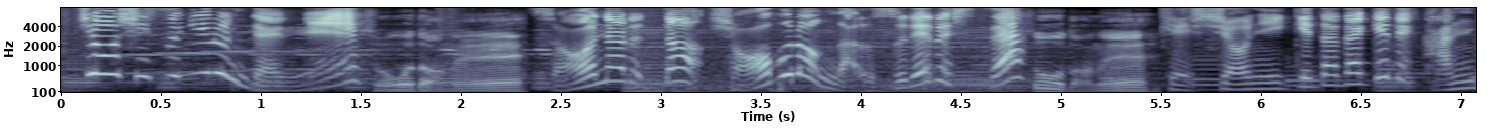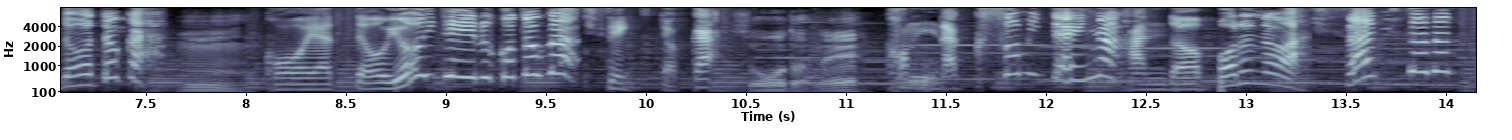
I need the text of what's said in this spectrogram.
調しすぎるんだよね。そうだね。そうなると勝負論が薄れるしさ。そうだね。決勝に行けただけで感動とかうん。こうやって泳いでいることが奇跡とか。そうだね。こんなクソみたいな感動ポルノは久々だって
